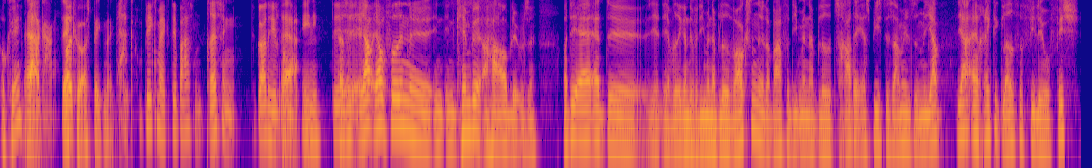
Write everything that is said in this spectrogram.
Okay. Hver gang. Det Og- kører også Big Mac. Big Mac, det er bare sådan, dressingen, det gør det hele for Ja, mig. enig. Det, Altså, jeg, jeg har fået en, øh, en, en kæmpe aha-oplevelse. Og det er, at... Øh, jeg, jeg ved ikke, om det er, fordi man er blevet voksen, eller bare fordi man er blevet træt af at spise det samme hele tiden. Men jeg, jeg er rigtig glad for filet fish.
